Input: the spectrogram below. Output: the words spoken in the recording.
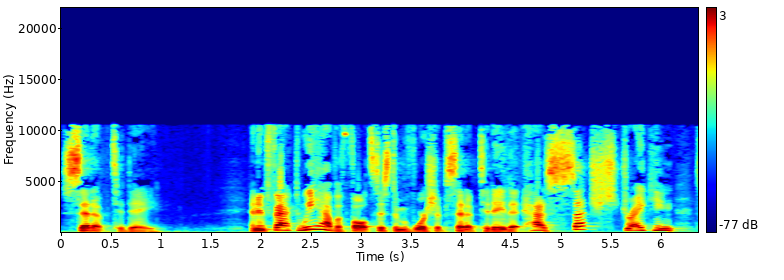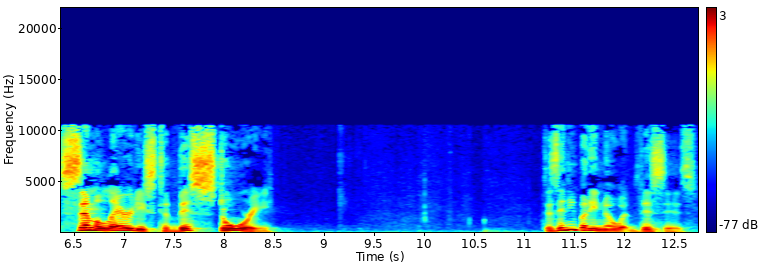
set up today. And in fact, we have a false system of worship set up today that has such striking similarities to this story does anybody know what this is?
